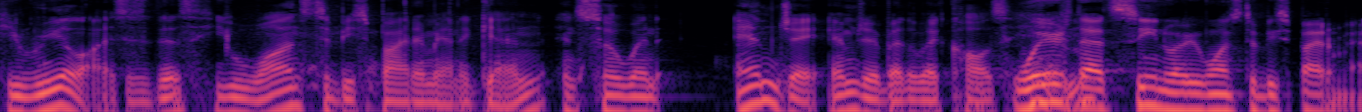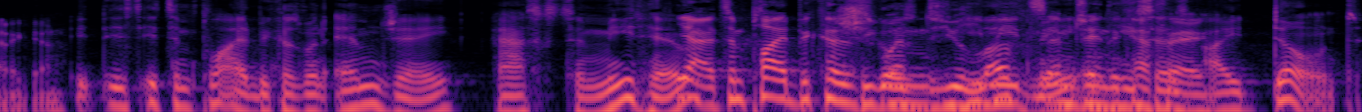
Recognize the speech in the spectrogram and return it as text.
he realizes this. He wants to be Spider Man again, and so when MJ, MJ by the way, calls him. Where's that scene where he wants to be Spider-Man again? It, it's, it's implied because when MJ asks to meet him, yeah, it's implied because she goes, when "Do you he love meets me?" MJ in and the he cafe. says, "I don't."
